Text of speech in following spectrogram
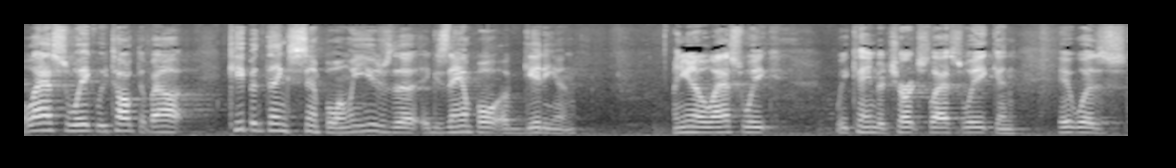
last week, we talked about keeping things simple, and we used the example of Gideon. And you know, last week, we came to church last week, and it was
